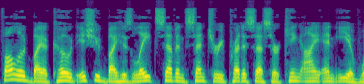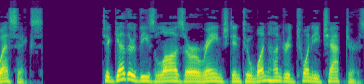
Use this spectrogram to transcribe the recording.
followed by a code issued by his late 7th century predecessor King Ine of Wessex. Together these laws are arranged into 120 chapters.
